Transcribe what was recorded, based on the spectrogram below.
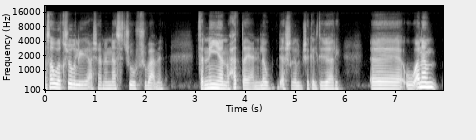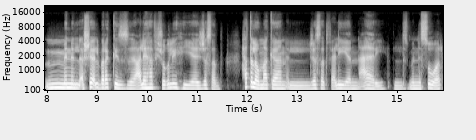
أسوق شغلي عشان الناس تشوف شو بعمل فنيا وحتى يعني لو بدي أشتغل بشكل تجاري. أه وأنا من الأشياء اللي بركز عليها في شغلي هي الجسد. حتى لو ما كان الجسد فعليا عاري من الصور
